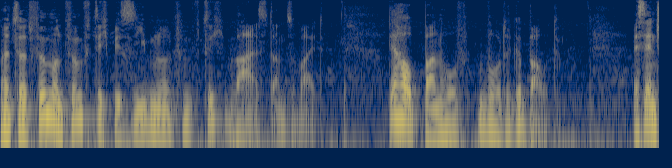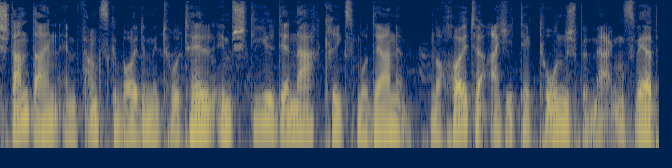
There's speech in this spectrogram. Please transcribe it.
1955 bis 57 war es dann soweit. Der Hauptbahnhof wurde gebaut. Es entstand ein Empfangsgebäude mit Hotel im Stil der Nachkriegsmoderne. Noch heute architektonisch bemerkenswert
